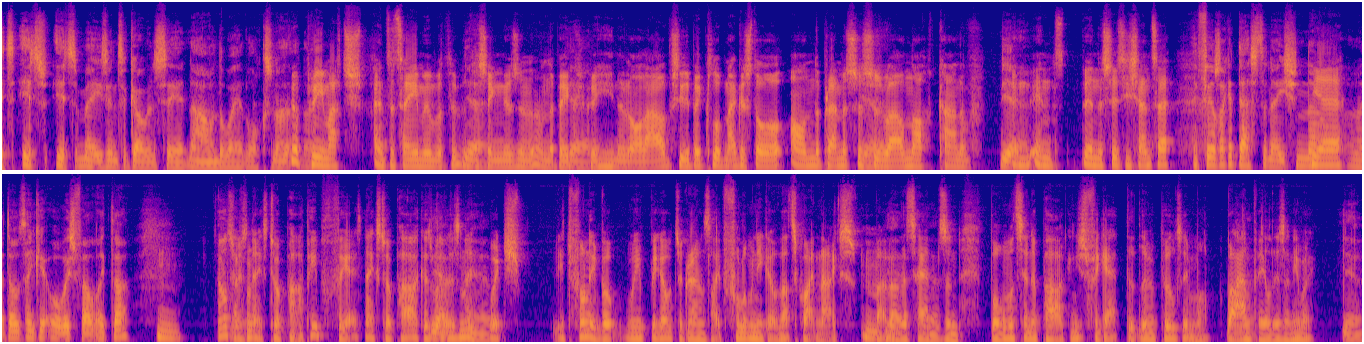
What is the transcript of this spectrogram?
it's it's it's amazing to go and see it now and the way it looks. And I, Good and I- pre-match entertainment with the, with Yeah. the singers and, and the big Yeah. screen and all that. Obviously, the big club megastore on the premises as well, not kind of Yeah. in, in in the city centre. it feels like a destination now, Yeah. and I don't think it always felt like that. Also, it's next to a park. People forget it's next to a park as well, Yeah, isn't it? yeah. Which it's funny, but we, we go to grounds like Fulham and you go, that's quite nice, Mm, back by the Thames, and Bournemouth's in a park, and you just forget that Liverpool's in one. Well, Anfield is anyway. Yeah,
